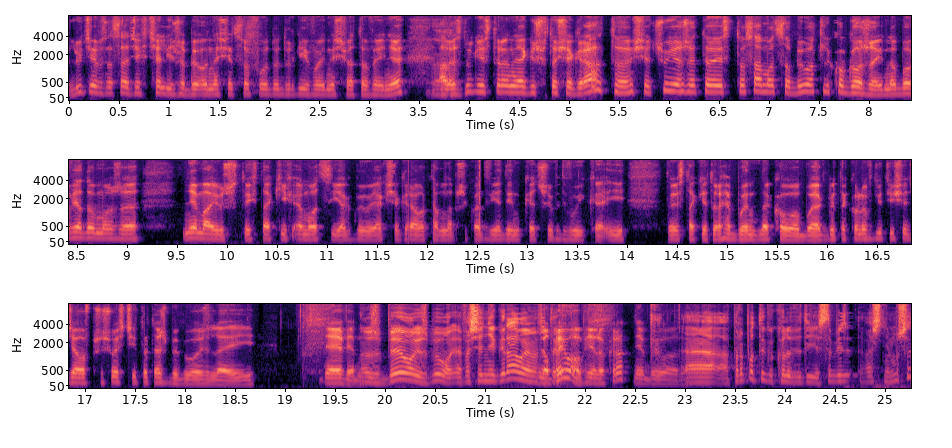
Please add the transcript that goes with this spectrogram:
ludzie w zasadzie chcieli, żeby one się cofło do II wojny światowej, nie? No. Ale z drugiej strony, jak już w to się gra, to się czuje, że to jest to samo, co było, tylko gorzej, no bo wiadomo, że nie ma już tych takich emocji, jak były, jak się grało tam na przykład w jedynkę czy w dwójkę i to jest takie trochę błędne koło, bo jakby te Call of Duty się działo w przyszłości, to też by było źle i nie wiem. No już było, już było. Ja właśnie nie grałem. No tego... było, wielokrotnie było. No. A, a propos tego Call of Duty, sobie właśnie muszę...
